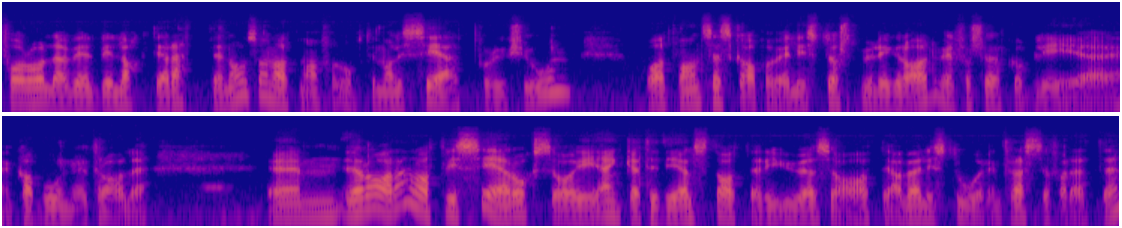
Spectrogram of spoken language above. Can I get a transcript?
forholdene vil bli lagt til rette nå, sånn at man får optimalisert produksjonen. Og at vannselskapene vil i størst mulig grad vil forsøke å bli karbonnøytrale. Det rare er at vi ser også i enkelte delstater i USA at det er veldig stor interesse for dette.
